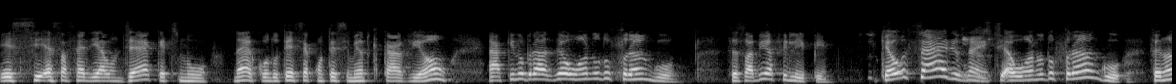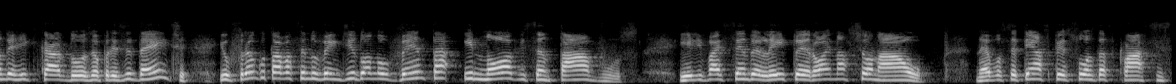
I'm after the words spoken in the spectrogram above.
esse, essa série Yellow Jackets, no, né, quando tem esse acontecimento que cai avião, aqui no Brasil é o ano do frango. Você sabia, Felipe? Que é o sério, gente, é o ano do frango. Fernando Henrique Cardoso é o presidente e o frango estava sendo vendido a 99 centavos. E ele vai sendo eleito herói nacional. Né? Você tem as pessoas das classes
